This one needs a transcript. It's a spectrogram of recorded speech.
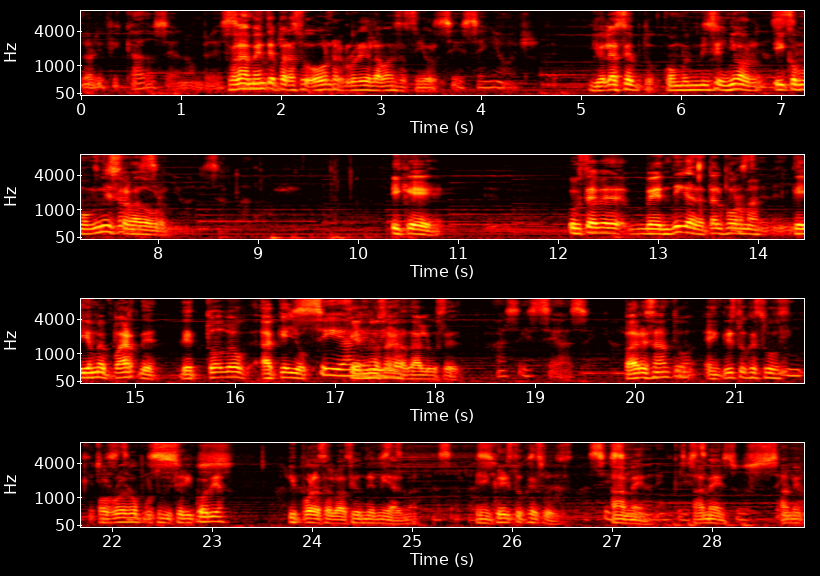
Glorificado sea el nombre de Solamente para su honra, gloria y alabanza, Señor. Sí, Señor. Yo le acepto como mi Señor y como mi Salvador. Señor y Salvador. Y que usted me bendiga de tal forma que yo me parte de todo aquello que no es agradable a usted. Así sea, Señor. Padre Santo, en Cristo Jesús, os ruego por su misericordia y por la salvación de mi alma. En Cristo Jesús. Amén. Amén. Amén.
